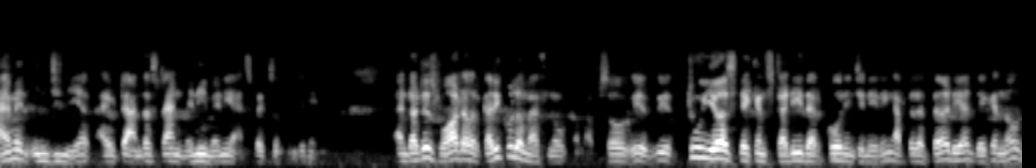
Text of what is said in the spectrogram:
I'm an engineer. I have to understand many, many aspects of engineering. And that is what our curriculum has now come up. So, we, we, two years they can study their core engineering. After the third year, they can now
